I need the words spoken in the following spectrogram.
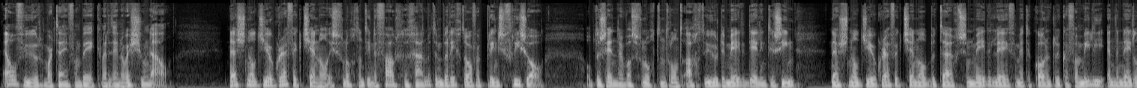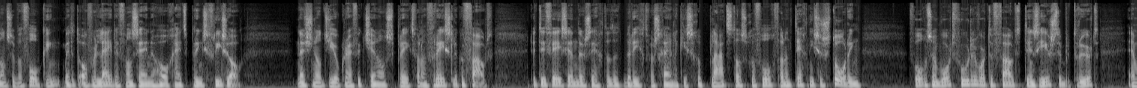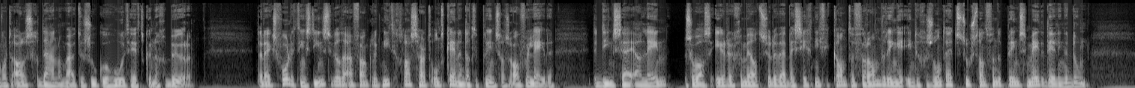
11 uur, Martijn van Beek met het NOS-journaal. National Geographic Channel is vanochtend in de fout gegaan... met een bericht over Prins Friso. Op de zender was vanochtend rond 8 uur de mededeling te zien... National Geographic Channel betuigt zijn medeleven met de koninklijke familie... en de Nederlandse bevolking met het overlijden van zijn hoogheid Prins Friso. National Geographic Channel spreekt van een vreselijke fout. De tv-zender zegt dat het bericht waarschijnlijk is geplaatst... als gevolg van een technische storing... Volgens een woordvoerder wordt de fout ten zeerste betreurd... en wordt alles gedaan om uit te zoeken hoe het heeft kunnen gebeuren. De Rijksvoorlichtingsdienst wilde aanvankelijk niet glashard ontkennen dat de prins was overleden. De dienst zei alleen, zoals eerder gemeld... zullen wij bij significante veranderingen in de gezondheidstoestand van de prins mededelingen doen.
